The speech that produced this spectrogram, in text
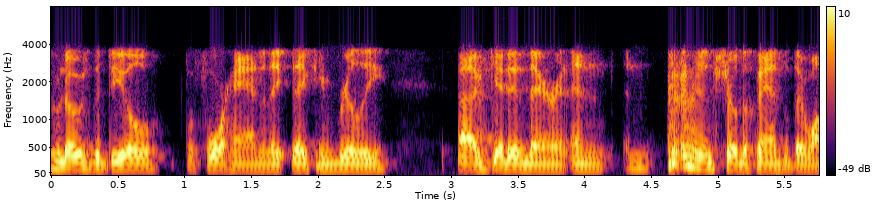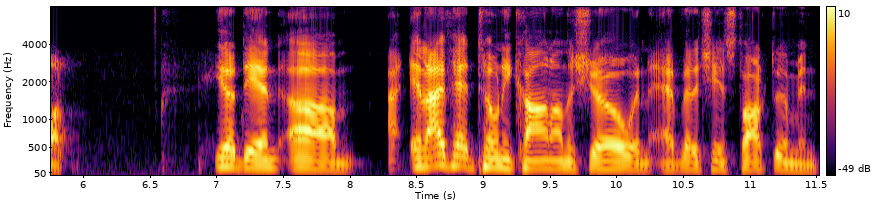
who knows the deal beforehand, and they they can really uh, get in there and, and and show the fans what they want. You know, Dan, um, and I've had Tony Khan on the show, and I've had a chance to talk to him, and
